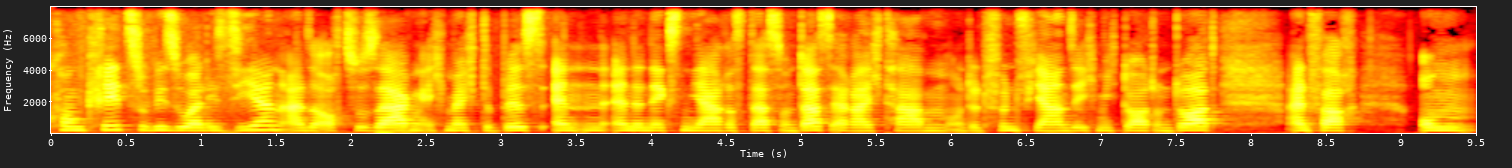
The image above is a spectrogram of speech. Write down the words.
konkret zu visualisieren, also auch zu sagen, ich möchte bis Ende, Ende nächsten Jahres das und das erreicht haben und in fünf Jahren sehe ich mich dort und dort. Einfach, um,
